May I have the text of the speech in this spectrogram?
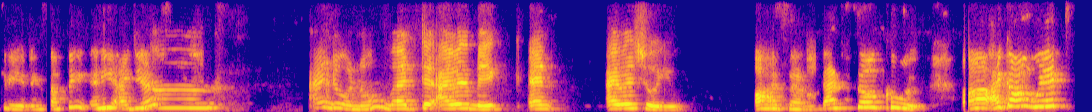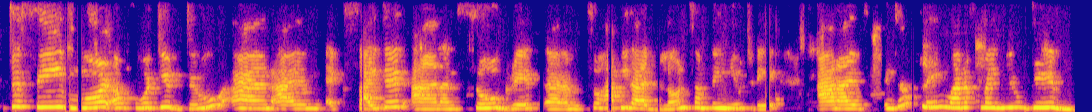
creating? Something? Any ideas? Um, I don't know, but I will make and I will show you. Awesome. That's so cool. Uh, I can't wait to see more of what you do, and I'm excited and I'm so great. I'm so happy that I've learned something new today, and I've enjoyed playing one of my new games,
